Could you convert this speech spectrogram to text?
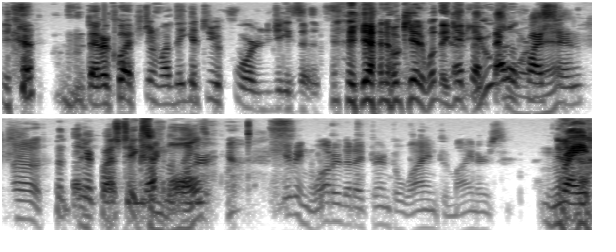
Better question: What they get you for, Jesus? yeah, no kidding. What'd they That's get a you better for, man? question. uh, better That question. takes some definitely. balls. giving water that i turned to wine to miners. Right.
